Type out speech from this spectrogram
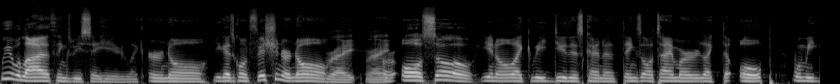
we have a lot of things we say here, like or no, you guys going fishing or no? Right, right. or oh, also, you know, like we do this kind of things all the time, or like the ope when we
